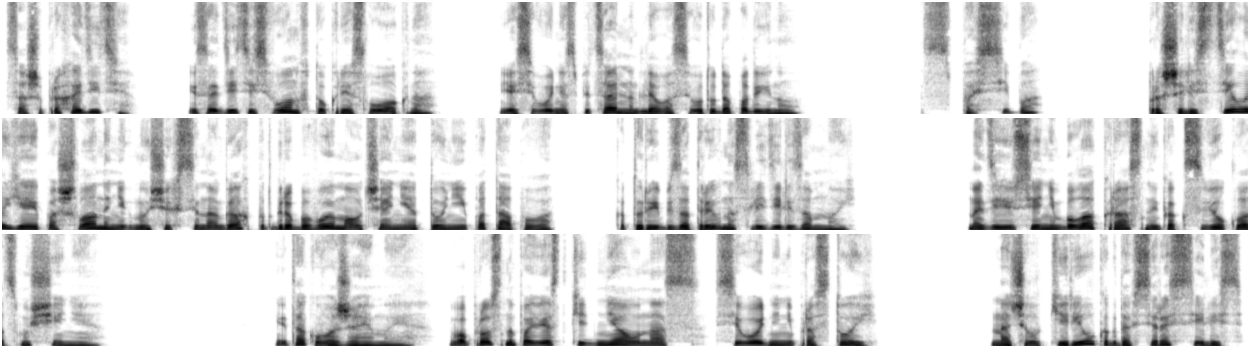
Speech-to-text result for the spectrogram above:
«Саша, проходите и садитесь вон в то кресло у окна. Я сегодня специально для вас его туда подвинул». «Спасибо», Прошелестела я и пошла на негнущихся ногах под гробовое молчание Тони и Потапова, которые безотрывно следили за мной. Надеюсь, я не была красной, как свекла от смущения. Итак, уважаемые, вопрос на повестке дня у нас сегодня непростой. Начал Кирилл, когда все расселись.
